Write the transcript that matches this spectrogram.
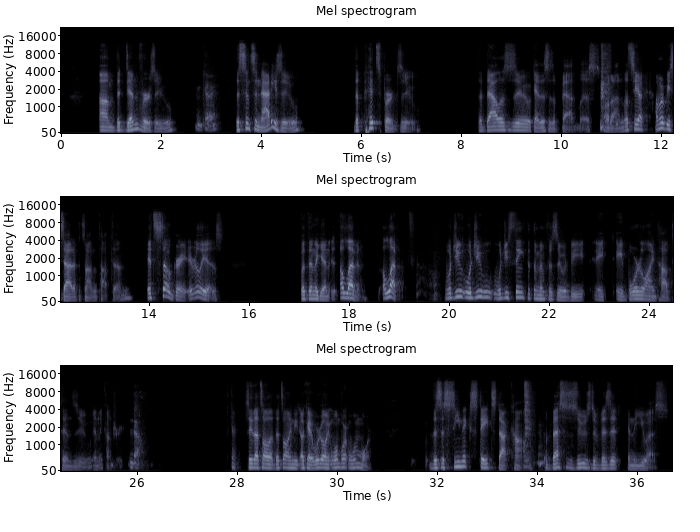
Um, the Denver Zoo, Okay. the Cincinnati Zoo, the Pittsburgh Zoo, the Dallas Zoo. Okay, this is a bad list. Hold on. Let's see. I'm going to be sad if it's not in the top 10. It's so great. It really is. But then again, 11. 11th. Would you would you would you think that the Memphis Zoo would be a, a borderline top 10 zoo in the country? No. Okay. See, that's all that's all I need. Okay, we're going one more one more. This is scenicstates.com. the best zoos to visit in the US.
